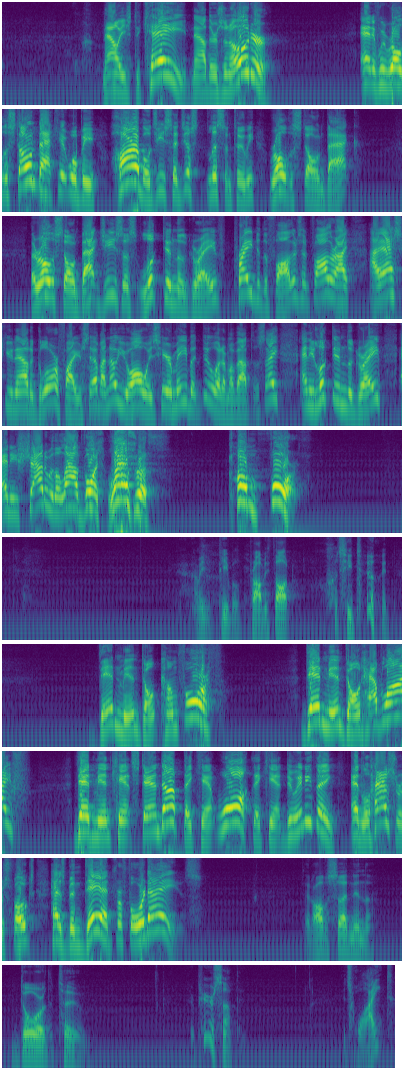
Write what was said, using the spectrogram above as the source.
Now he's decayed. Now there's an odor. And if we roll the stone back, it will be horrible. Jesus said, Just listen to me. Roll the stone back. They rolled the stone back. Jesus looked in the grave, prayed to the Father, said, Father, I, I ask you now to glorify yourself. I know you always hear me, but do what I'm about to say. And he looked into the grave and he shouted with a loud voice, Lazarus, come forth. I mean, people probably thought, what's he doing? Dead men don't come forth. dead men don't have life. Dead men can't stand up, they can't walk, they can't do anything. And Lazarus, folks, has been dead for four days. That all of a sudden in the door of the tomb, there appears something. It's white.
